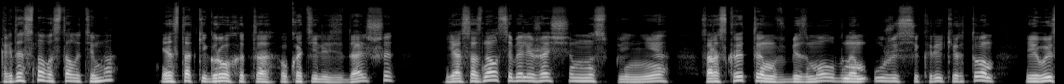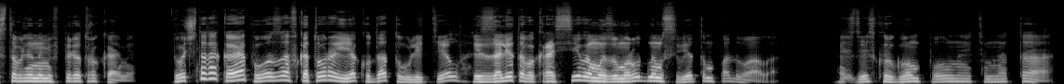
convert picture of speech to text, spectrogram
Когда снова стало темно, и остатки грохота укатились дальше, я осознал себя лежащим на спине, с раскрытым в безмолвном ужасе крики ртом и выставленными вперед руками. Точно такая поза, в которой я куда-то улетел из залитого красивым изумрудным светом подвала. Здесь кругом полная темнота.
